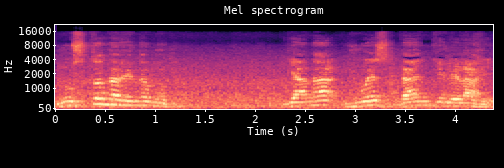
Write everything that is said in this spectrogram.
नुसतं नरेंद्र मोदी यांना युएस बॅन केलेला आहे.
